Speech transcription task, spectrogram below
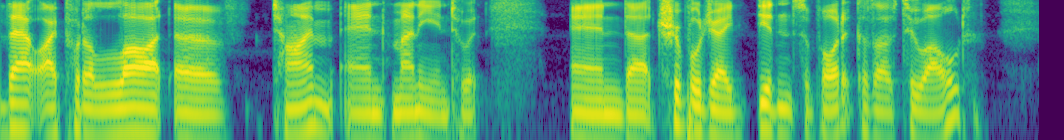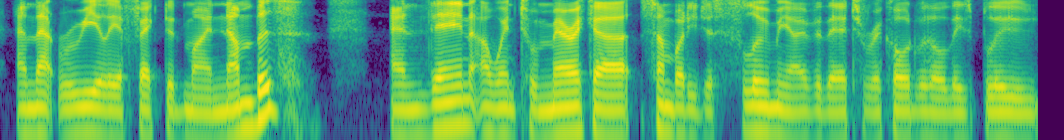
that I put a lot of time and money into it, and uh, Triple J didn't support it because I was too old, and that really affected my numbers. And then I went to America. Somebody just flew me over there to record with all these blue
